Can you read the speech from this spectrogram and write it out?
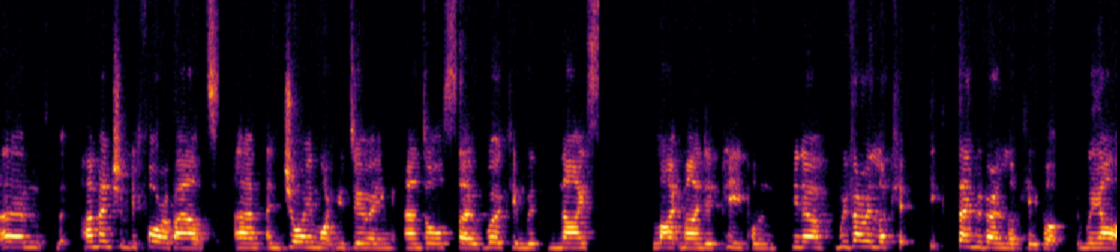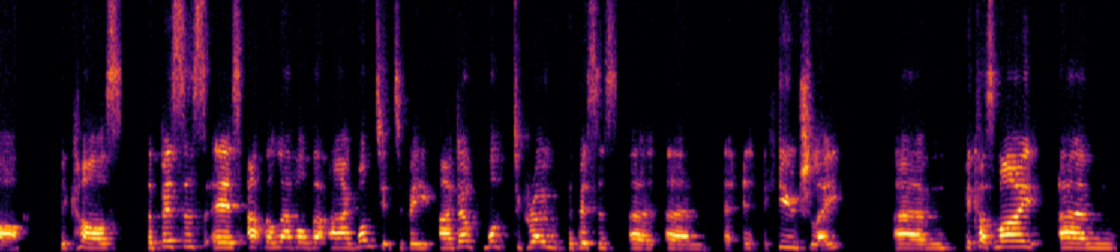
um, I mentioned before about um, enjoying what you're doing and also working with nice, like minded people. And, you know, we're very lucky, saying we're very lucky, but we are because the business is at the level that I want it to be. I don't want to grow the business uh, um, hugely um, because my, um,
